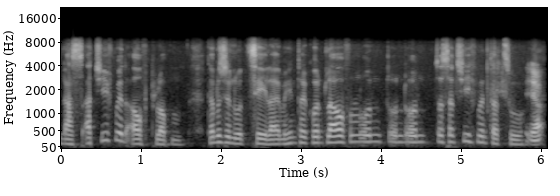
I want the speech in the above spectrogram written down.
lass Achievement aufploppen. Da müssen nur Zähler im Hintergrund laufen und, und, und das Achievement dazu. Ja,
